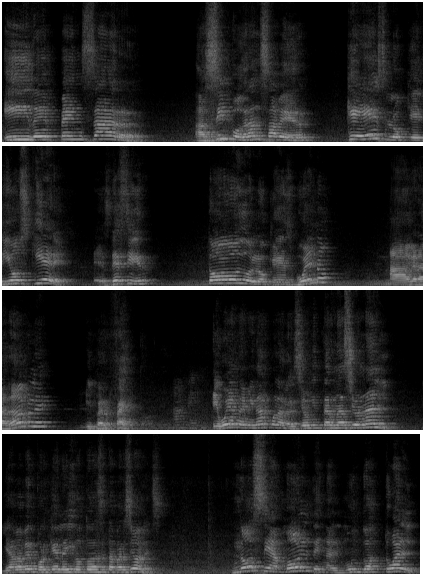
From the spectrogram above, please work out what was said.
y de pensar. Así podrán saber qué es lo que Dios quiere. Es decir, todo lo que es bueno agradable y perfecto. Y voy a terminar con la versión internacional. Ya va a ver por qué he leído todas estas versiones. No se amolden al mundo actual,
